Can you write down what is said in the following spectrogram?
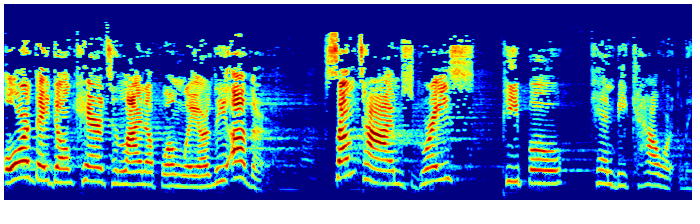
or they don't care to line up one way or the other. Sometimes grace people can be cowardly.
